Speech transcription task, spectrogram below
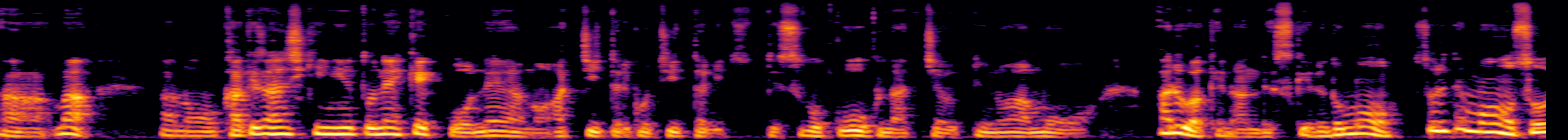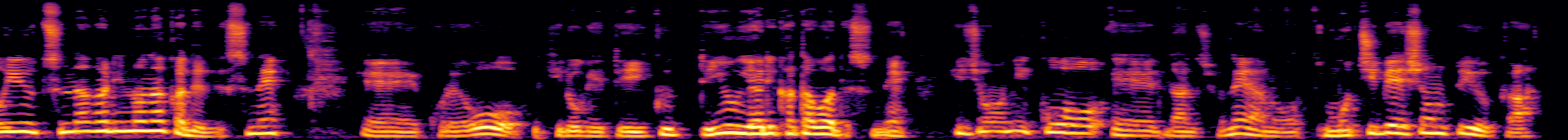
あまあ、あの掛け算式に言うとね、結構ね、あのあっち行ったりこっち行ったりってすごく多くなっちゃうっていうのはもうあるわけなんですけれども、それでもそういうつながりの中でですね、えー、これを広げていくっていうやり方はですね、非常にこう、えー、なんでしょうね、あの、モチベーションというか、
